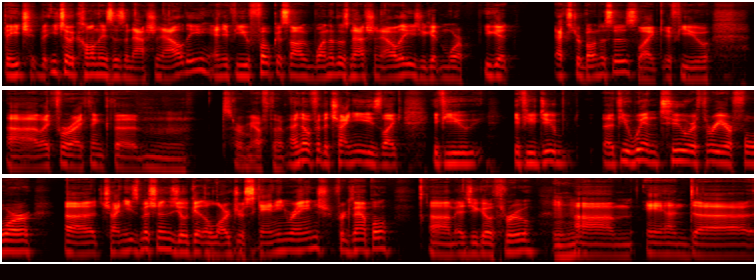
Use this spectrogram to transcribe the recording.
they each the, each of the colonies has a nationality and if you focus on one of those nationalities you get more you get extra bonuses like if you uh, like for I think the hmm, sorry me off the I know for the Chinese like if you if you do if you win two or three or four uh, Chinese missions, you'll get a larger scanning range, for example, um, as you go through. Mm-hmm. Um, and uh,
